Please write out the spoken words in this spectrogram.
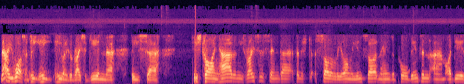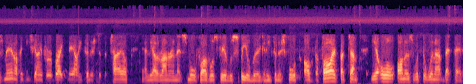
No, he wasn't. He he he won a good race again. he's he's trying hard in his races and uh, finished solidly along the inside in the hands of Paul Denton. Um, ideas man, I think he's going for a break now. He finished at the tail, and the other runner in that small five horse field was Spielberg, and he finished fourth of the five. But um, yeah, all honours with the winner, Bat Pad.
